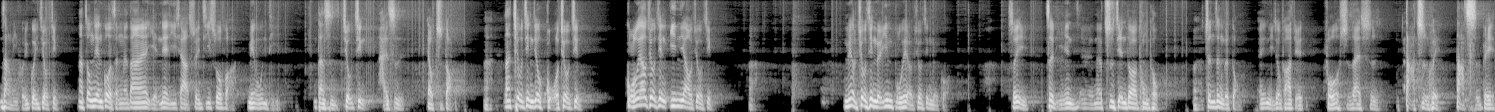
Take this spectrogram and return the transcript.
让你回归究竟。那中间过程呢，当然演练一下，随机说法没有问题，但是究竟还是要知道。那究竟就果究竟，果要就近，因要就近啊。没有就近的因，不会有就近的果。所以这里面呃，那之间都要通透啊，真正的懂，哎，你就发觉佛实在是大智慧、大慈悲、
